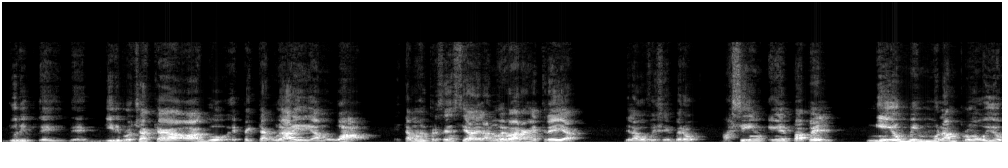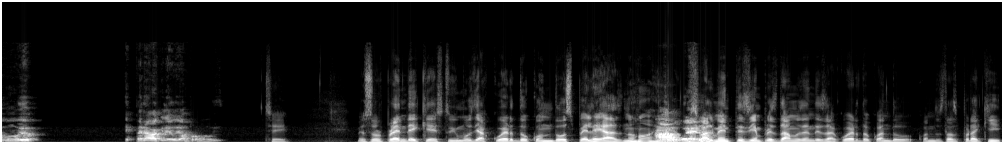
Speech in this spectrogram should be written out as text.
Yuri, Giri Prochaska haga algo espectacular y digamos, wow, estamos en presencia de la nueva gran estrella de la UFC, pero así en, en el papel, ni ellos mismos la han promovido como yo esperaba que le hubieran promovido. Sí. Me sorprende que estuvimos de acuerdo con dos peleas, ¿no? Ah, Eh, bueno. Usualmente siempre estamos en desacuerdo cuando, cuando estás por aquí.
